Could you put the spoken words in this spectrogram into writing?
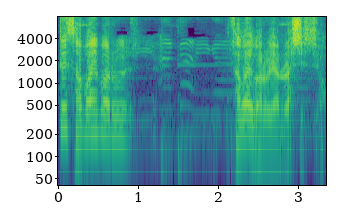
でサバイバルサバイバルをやるらしいですよ。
